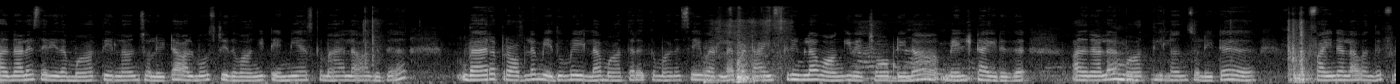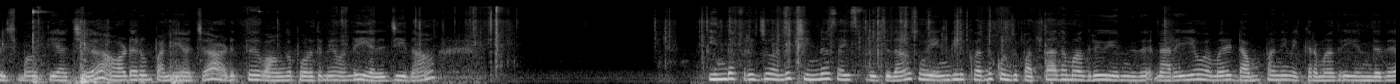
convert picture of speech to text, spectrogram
அதனால் சரி இதை மாற்றிடலான்னு சொல்லிவிட்டு ஆல்மோஸ்ட் இது வாங்கி டென் இயர்ஸ்க்கு மேலே ஆகுது. வேறு ப்ராப்ளம் எதுவுமே இல்லை. மாற்றுறதுக்கு மனசே வரல. பட் ஐஸ்கிரீம்லாம் வாங்கி வச்சோம் அப்படின்னா மெல்ட் ஆகிடுது அதனால் மாற்றிடலான்னு சொல்லிட்டு ஃபைனலாக வந்து ஃப்ரிட்ஜ் மாற்றியாச்சு ஆர்டரும் பண்ணியாச்சு. அடுத்து வாங்க போகிறதுமே வந்து எல்ஜி தான். இந்த ஃப்ரிட்ஜ் வந்து சின்ன சைஸ் ஃப்ரிட்ஜ் தான். ஸோ எங்களுக்கு வந்து கொஞ்சம் பத்தாத மாதிரியும் இருந்தது. நிறைய ஒரு மாதிரி டம்ப் பண்ணி வைக்கிற மாதிரி இருந்தது.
